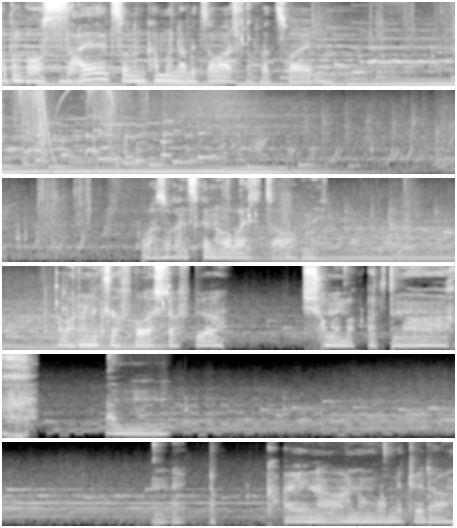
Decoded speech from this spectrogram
Ich glaube, man braucht Salz und dann kann man damit Sauerstoff erzeugen. Aber so ganz genau weiß ich es auch nicht. Aber noch nichts erforscht dafür. Schauen wir mal kurz nach. Ähm ich habe keine Ahnung, womit wir da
